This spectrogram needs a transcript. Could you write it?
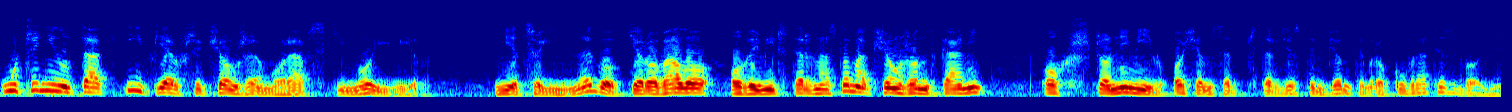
Uczynił tak i pierwszy książę morawski Mojmir. Nieco innego kierowało owymi czternastoma książątkami ochrzczonymi w 845 roku w Ratyzbonie.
